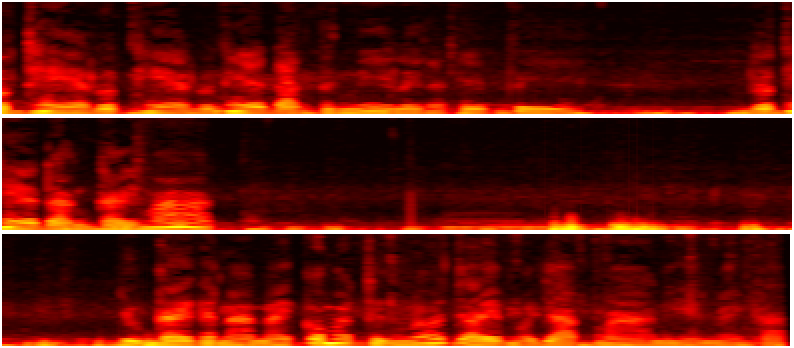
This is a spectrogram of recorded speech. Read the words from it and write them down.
รถแห่รถแห่รถแห่ดังถึงนี่เลยนะ FC รถแห่ดังไกลมาก อยู่ไกลขนาดไหนก็มาถึงเนาะใจอยากมานี่เห็นไหมคะ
